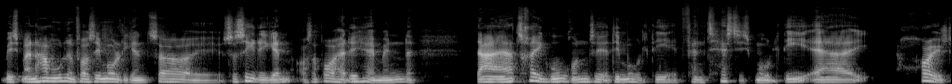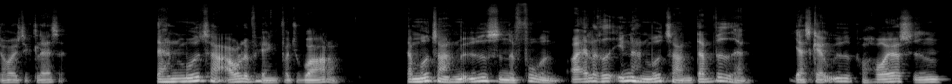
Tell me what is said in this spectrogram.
Hvis man har muligheden for at se målet igen, så, øh, så se det igen, og så prøv at have det her i mente. Der er tre gode grunde til, at det mål, det er et fantastisk mål. Det er højeste, højeste klasse. Da han modtager afleveringen fra Duarte, der modtager han med ydersiden af foden, og allerede inden han modtager den, der ved han, jeg skal ud på højre siden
